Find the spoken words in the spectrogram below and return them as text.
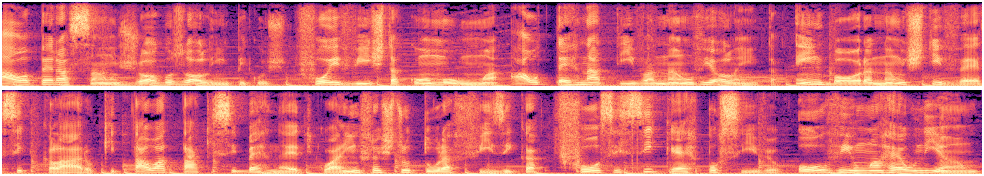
A Operação Jogos Olímpicos foi vista como uma alternativa não violenta, embora não estivesse claro que tal ataque cibernético à infraestrutura física fosse sequer possível. Houve uma reunião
